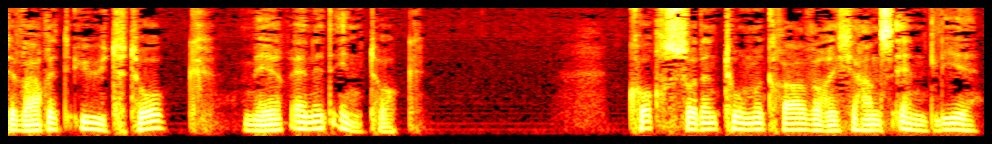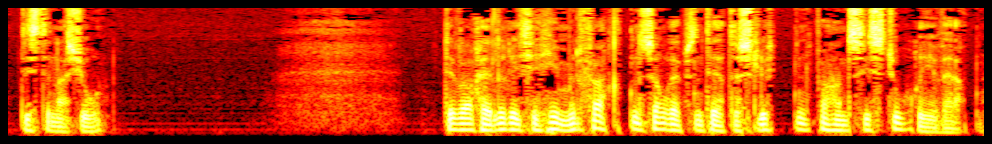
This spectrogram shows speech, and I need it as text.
Det var et uttog mer enn et inntog. Kors og den tomme grav var ikke hans endelige destinasjon. Det var heller ikke himmelfarten som representerte slutten på hans historie i verden.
